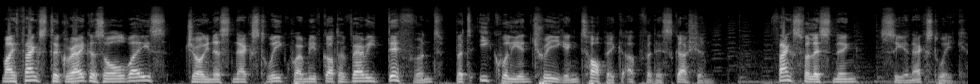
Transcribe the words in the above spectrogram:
My thanks to Greg as always. Join us next week when we've got a very different but equally intriguing topic up for discussion. Thanks for listening. See you next week.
